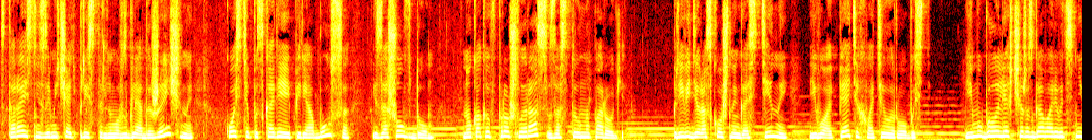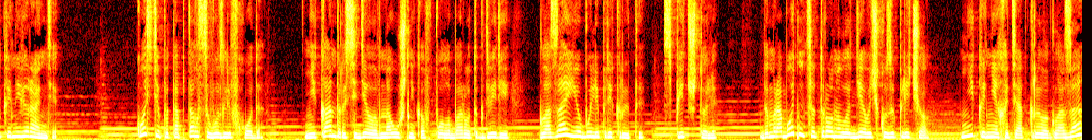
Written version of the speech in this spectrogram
Стараясь не замечать пристального взгляда женщины, Костя поскорее переобулся и зашел в дом, но, как и в прошлый раз, застыл на пороге. При виде роскошной гостиной его опять охватила робость. Ему было легче разговаривать с Никой на веранде. Костя потоптался возле входа. Никандра сидела в наушниках в полоборота к двери. Глаза ее были прикрыты. Спит, что ли? Домработница тронула девочку за плечо. Ника нехотя открыла глаза,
